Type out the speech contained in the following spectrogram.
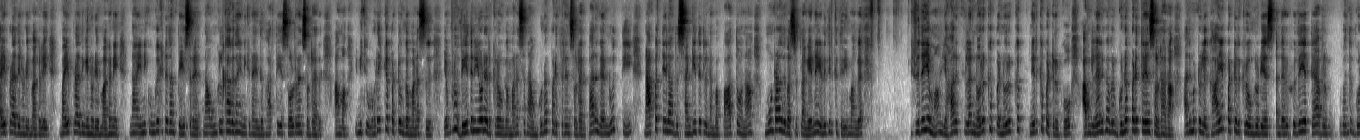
பயப்படாது என்னுடைய மகளே. பயப்படாதீங்க என்னுடைய மகனே. நான் இன்னைக்கு உங்ககிட்ட தான் பேசுகிறேன் நான் உங்களுக்காக தான் இன்றைக்கி நான் இந்த வார்த்தையை சொல்கிறேன்னு சொல்கிறாரு ஆமாம் இன்றைக்கி உடைக்கப்பட்டு உங்கள் மனசு எவ்வளோ வேதனையோடு இருக்கிற உங்கள் மனசை நான் குணப்படுத்துகிறேன்னு சொல்கிறாரு பாருங்கள் நூற்றி நாற்பத்தேழாவது சங்கீதத்தில் நம்ம பார்த்தோன்னா மூன்றாவது வருஷத்தில் அங்கே என்ன எழுதியிருக்கு தெரியுமாங்க? ஹிருதயமாக யாருக்கெல்லாம் நொறுக்க நொறுக்க நெருக்கப்பட்டிருக்கோ அவங்க எல்லாருமே அவர் குணப்படுத்துறேன்னு சொல்கிறாராம் அது மட்டும் இல்லை காயப்பட்டிருக்கிற உங்களுடைய அந்த ஹிருதயத்தை அவர் வந்து கு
